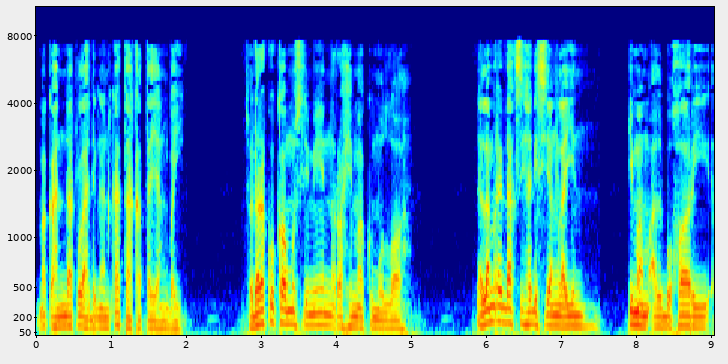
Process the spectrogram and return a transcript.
maka hendaklah dengan kata-kata yang baik." Saudaraku kaum muslimin rahimakumullah. Dalam redaksi hadis yang lain, Imam Al-Bukhari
